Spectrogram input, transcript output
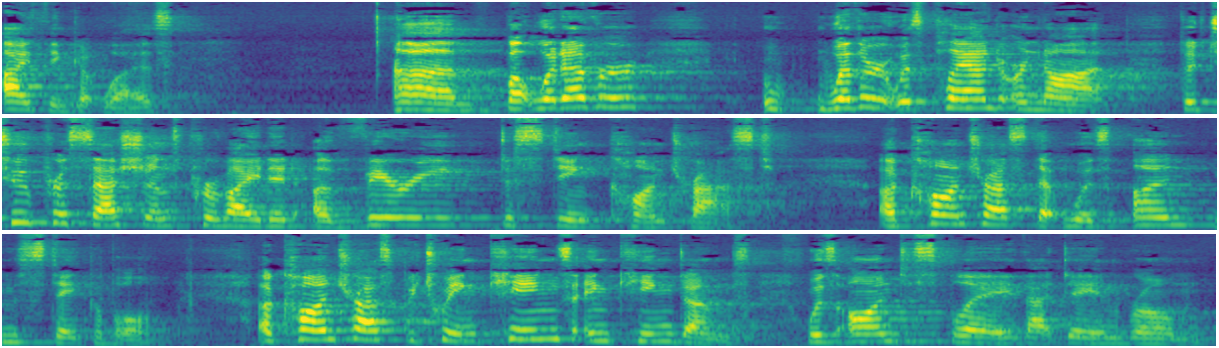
I think it was. Um, but whatever, whether it was planned or not, the two processions provided a very distinct contrast, a contrast that was unmistakable. A contrast between kings and kingdoms was on display that day in Rome.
